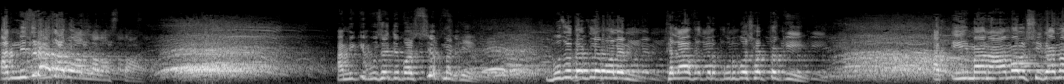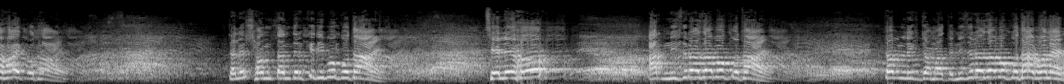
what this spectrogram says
আর নিজেরা যাব আল্লাহ রাস্তায়। আমি কি বুঝাইতে পারছি আপনাকে? বুঝে থাকলে বলেন, খেলাফতের পূর্ব শর্ত কি? আর ইমান আমল শিখানো হয় কোথায়? তাহলে সন্তানদেরকে দিব কোথায়? ছেলে হোক আর নিজেরা যাব কোথায়? তবলিক জমাতে, নিজেরা যাব কোথায় বলেন?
